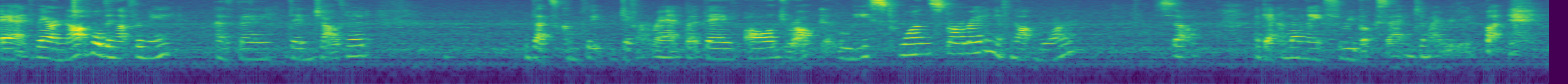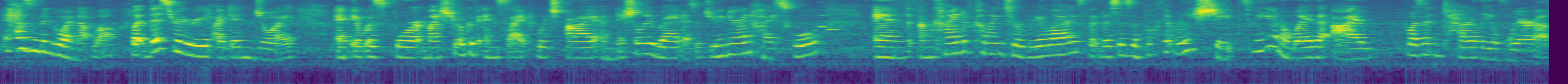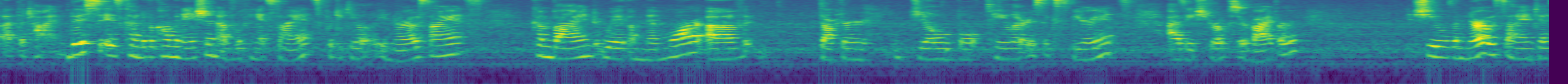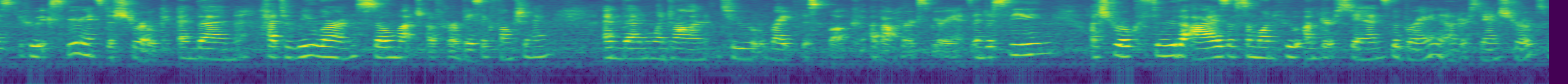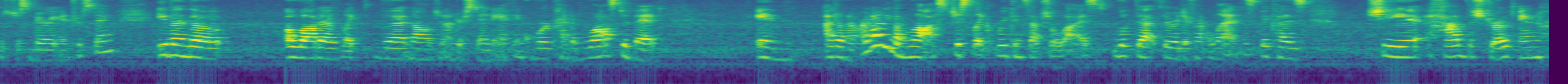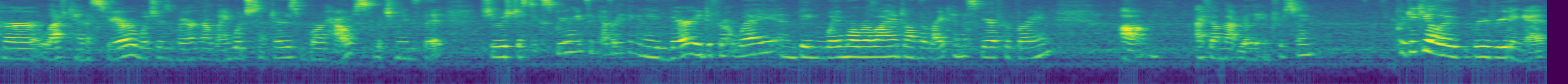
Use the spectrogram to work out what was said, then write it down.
and they are not holding up for me as they did in childhood. That's a complete different rant, but they've all dropped at least one star rating, if not more. So, again, I'm only three books in to my reread, but it hasn't been going that well. But this reread I did enjoy, and it was for My Stroke of Insight, which I initially read as a junior in high school, and I'm kind of coming to realize that this is a book that really shaped me in a way that I wasn't entirely aware of at the time. This is kind of a combination of looking at science, particularly neuroscience, combined with a memoir of Dr. Jill Bolte Taylor's experience as a stroke survivor. She was a neuroscientist who experienced a stroke and then had to relearn so much of her basic functioning and then went on to write this book about her experience and just seeing a stroke through the eyes of someone who understands the brain and understands strokes was just very interesting. Even though a lot of like the knowledge and understanding I think were kind of lost a bit in I don't know or not even lost just like reconceptualized looked at through a different lens because she had the stroke in her left hemisphere, which is where her language centers were housed, which means that she was just experiencing everything in a very different way and being way more reliant on the right hemisphere of her brain. Um, I found that really interesting. Particularly rereading it,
